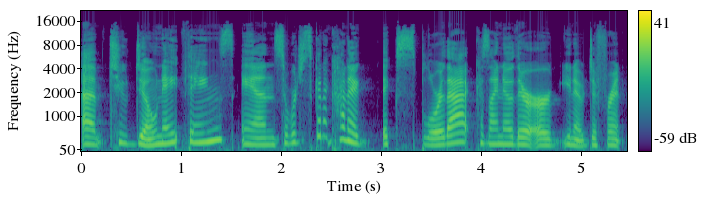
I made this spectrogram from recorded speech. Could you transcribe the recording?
um, to donate things, and so we're just going to kind of explore that because I know there are you know different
